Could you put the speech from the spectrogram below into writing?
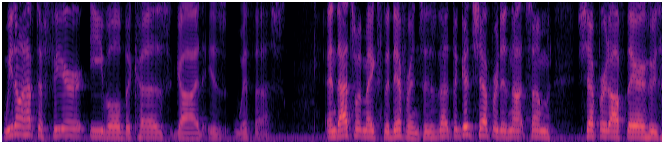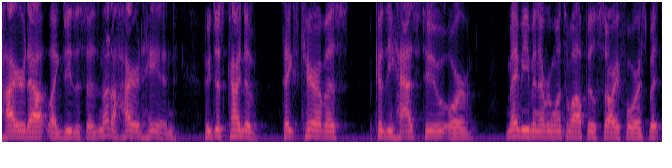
we don't have to fear evil because God is with us. And that's what makes the difference is that the good shepherd is not some shepherd off there who's hired out, like Jesus says, not a hired hand who just kind of takes care of us because he has to, or maybe even every once in a while feels sorry for us. But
